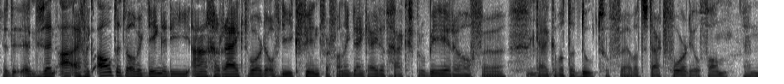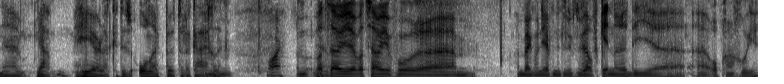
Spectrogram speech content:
er er zijn eigenlijk altijd wel weer dingen die aangereikt worden... of die ik vind waarvan ik denk, hé, hey, dat ga ik eens proberen. Of eh, kijken wat dat doet. Of eh, wat is daar het voordeel van. En eh, ja, heerlijk. Het is onuitputtelijk eigenlijk. Mooi. En Wat, zou je, wat zou je voor... ehm Benkman, die heeft natuurlijk zelf kinderen die eh, eh, op gaan groeien.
